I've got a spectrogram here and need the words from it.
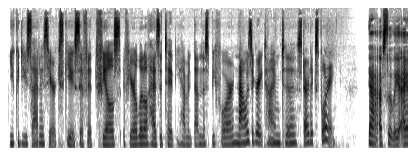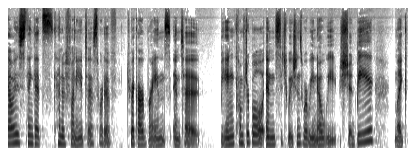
you could use that as your excuse if it feels if you're a little hesitant, you haven't done this before. Now is a great time to start exploring. Yeah, absolutely. I always think it's kind of funny to sort of trick our brains into being comfortable in situations where we know we should be. Like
